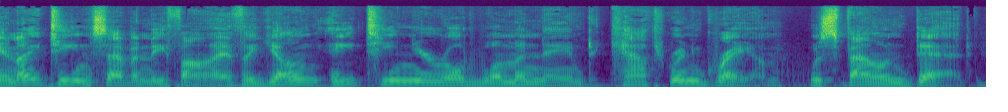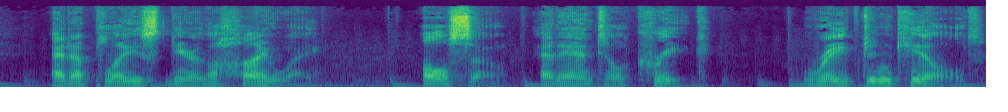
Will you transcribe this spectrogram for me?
In 1975, a young 18-year-old woman named Catherine Graham was found dead at a place near the highway, also at Antill Creek, raped and killed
